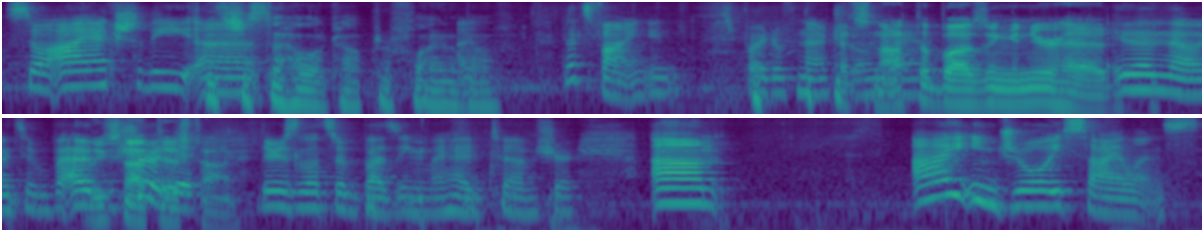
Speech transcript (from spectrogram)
So I actually, uh, It's just a helicopter flying above. that's fine. It's part of natural. It's not the buzzing in your head. Yeah, no, it's a, at least not this time. There's lots of buzzing in my head too. I'm sure. Um, I enjoy silence,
